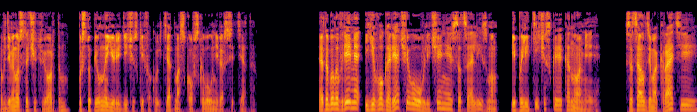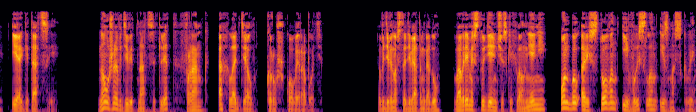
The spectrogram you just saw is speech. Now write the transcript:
В 94-м поступил на юридический факультет Московского университета. Это было время его горячего увлечения социализмом и политической экономией, социал-демократией и агитацией. Но уже в 19 лет Франк охладел кружковой работе. В 99 году, во время студенческих волнений, он был арестован и выслан из Москвы.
